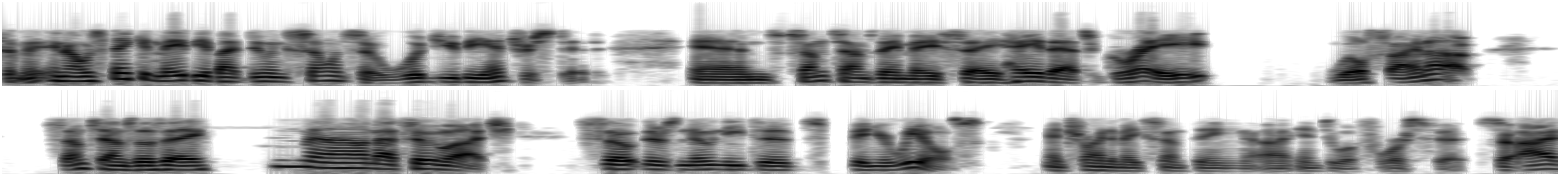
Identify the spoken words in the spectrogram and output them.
them. And I was thinking maybe about doing so and so. Would you be interested? And sometimes they may say, Hey, that's great We'll sign up. Sometimes they'll say, no, not so much. So there's no need to spin your wheels and trying to make something uh, into a force fit. So I,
